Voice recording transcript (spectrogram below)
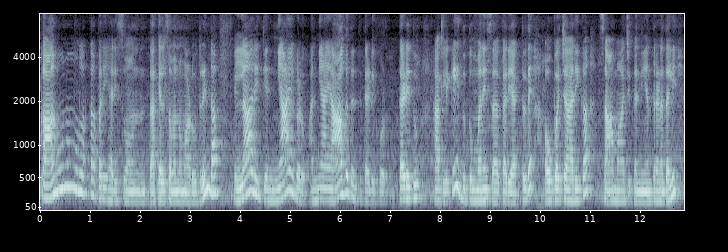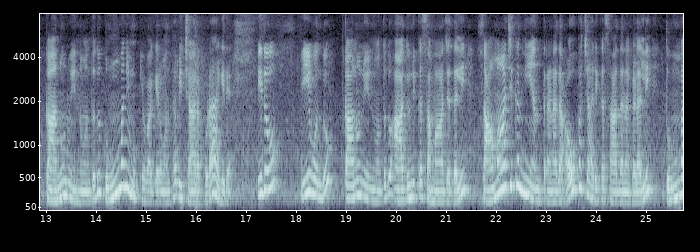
ಕಾನೂನು ಮೂಲಕ ಪರಿಹರಿಸುವಂಥ ಕೆಲಸವನ್ನು ಮಾಡುವುದರಿಂದ ಎಲ್ಲ ರೀತಿಯ ನ್ಯಾಯಗಳು ಅನ್ಯಾಯ ಆಗದಂತೆ ತಡೆಕೊ, ತಡೆದು ಹಾಕಲಿಕ್ಕೆ ಇದು ತುಂಬಾ ಸಹಕಾರಿಯಾಗ್ತದೆ. ಔಪಚಾರಿಕ, ಸಾಮಾಜಿಕ ನಿಯಂತ್ರಣದಲ್ಲಿ ಕಾನೂನು ಎನ್ನುವಂಥದ್ದು ತುಂಬಾ ಮುಖ್ಯವಾಗಿರುವಂಥ ವಿಚಾರ ಕೂಡ ಆಗಿದೆ. ಇದು ಈ ಒಂದು ಕಾನೂನು ಎನ್ನುವಂಥದ್ದು ಆಧುನಿಕ ಸಮಾಜದಲ್ಲಿ ಸಾಮಾಜಿಕ ನಿಯಂತ್ರಣದ ಔಪಚಾರಿಕ ಸಾಧನಗಳಲ್ಲಿ ತುಂಬಾ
